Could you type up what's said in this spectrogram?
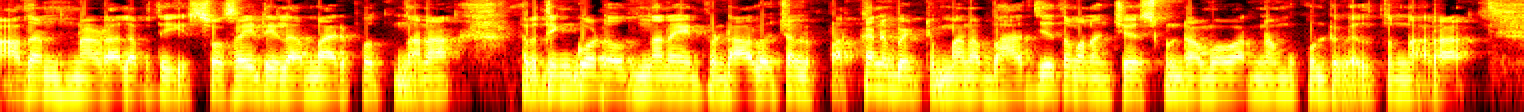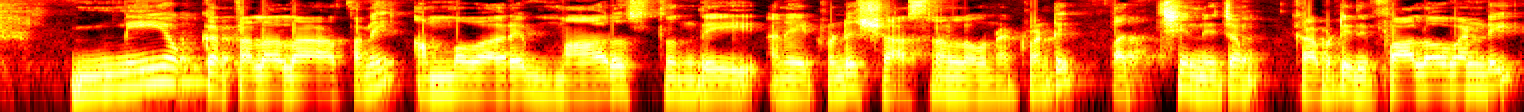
అదంటున్నాడా లేకపోతే ఈ సొసైటీ ఇలా మారిపోతుందనా లేకపోతే ఇంకోటి అవుతుందనేటువంటి ఆలోచనలు పక్కన పెట్టి మన బాధ్యత మనం చేసుకుంటూ అమ్మవారిని నమ్ముకుంటూ వెళ్తున్నారా? మీ యొక్క తలలాతని అమ్మవారే మారుస్తుంది అనేటువంటి శాస్త్రంలో ఉన్నటువంటి పచ్చి నిజం. కాబట్టి ఇది ఫాలో అవ్వండి.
